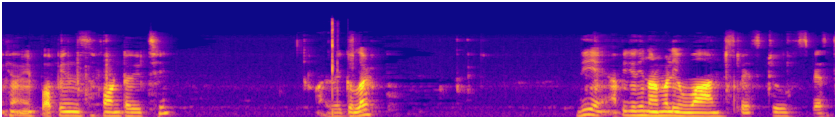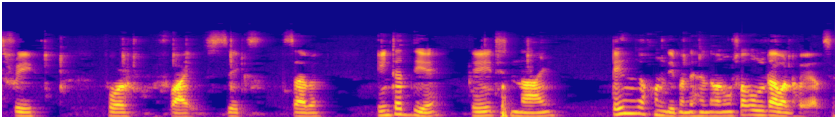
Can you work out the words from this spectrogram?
এখানে আমি পপিন্স ফন্টটা দিচ্ছি রেগুলার দিয়ে আপনি যদি normally one space two space three four five six seven enter দিয়ে এইট নাইন টেন যখন দিবেন, দেখেন তখন সব উল্টাপাল্টা হয়ে আছে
